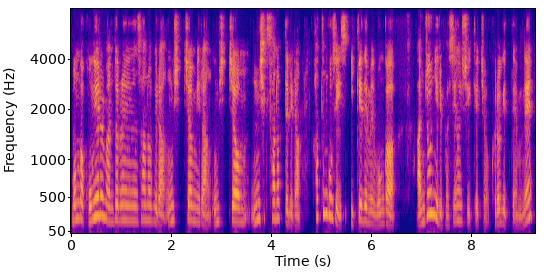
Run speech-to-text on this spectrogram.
뭔가 공예를 만들어내는 산업이랑 음식점이랑 음식점 음식 산업들이랑 같은 곳에 있, 게 되면 뭔가 안 좋은 일이 발생할 수 있겠죠. 그렇기 때문에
